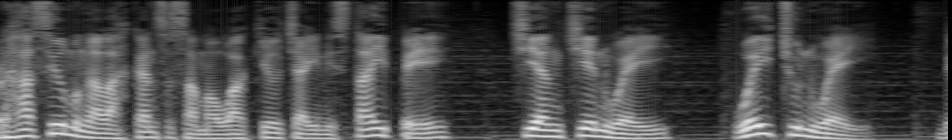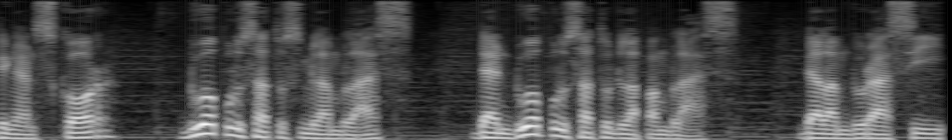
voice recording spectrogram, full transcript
berhasil mengalahkan sesama wakil Chinese Taipei Chiang Chien-wei, Wei Chun-wei, dengan skor 21-19 dan 21-18 dalam durasi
